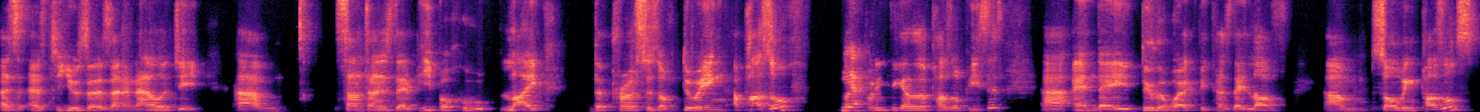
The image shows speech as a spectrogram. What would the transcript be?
as as to use as an analogy, um, sometimes they're people who like the process of doing a puzzle, like yeah. putting together the puzzle pieces, uh, and they do the work because they love um, solving puzzles.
